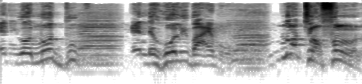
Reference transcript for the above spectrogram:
and your notebook and the holy bible. Not your phone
